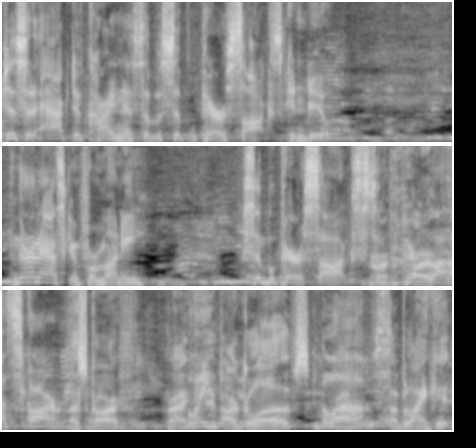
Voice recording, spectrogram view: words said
Just an act of kindness of a simple pair of socks can do. And they're not asking for money. Simple pair of socks, simple pair of, Or- a scarf, A scarf, right? blanket. Our gloves. right? Gloves. A blanket.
